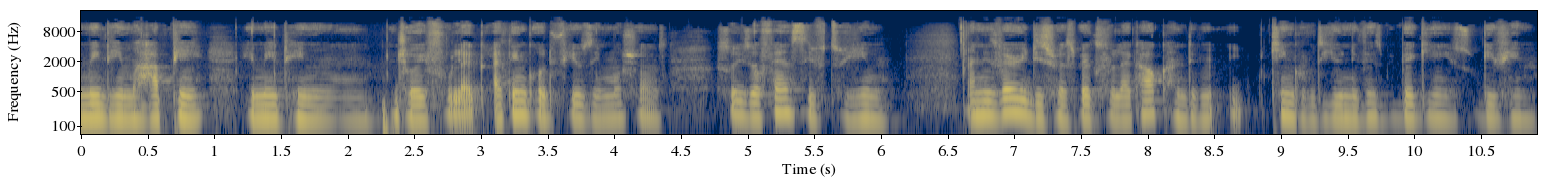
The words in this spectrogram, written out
you made him happy, you made him joyful. Like I think God feels emotions. So it's offensive to him. And it's very disrespectful. Like how can the king of the universe be begging you to give him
